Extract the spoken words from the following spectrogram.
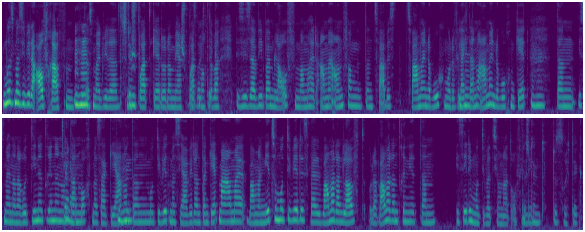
muss man sich wieder aufraffen, mhm. dass man halt wieder zum Stimmt. Sport geht oder mehr Sport macht. Aber das ist auch wie beim Laufen, wenn man halt einmal anfängt und dann zwei bis zweimal in der Woche oder vielleicht mhm. auch nur einmal in der Woche geht, mhm. dann ist man in einer Routine drinnen und genau. dann macht man es auch gern und mhm. dann motiviert man sich auch wieder. Und dann geht man einmal, wenn man nicht so motiviert ist, weil wenn man dann läuft oder wenn man dann trainiert, dann ist eh die Motivation auch da, finde ich. Das stimmt, das ist richtig.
